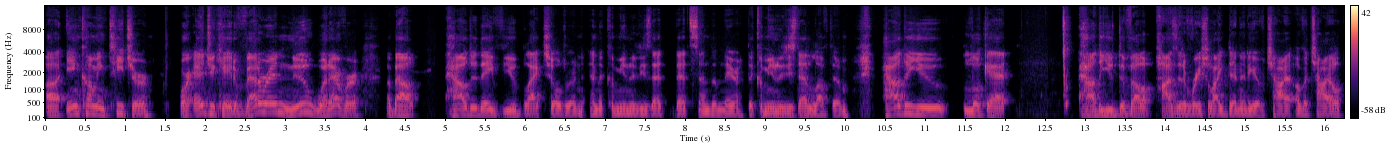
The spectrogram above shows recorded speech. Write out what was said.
uh incoming teacher or educator, veteran, new, whatever, about how do they view black children and the communities that that send them there the communities that love them? How do you look at how do you develop positive racial identity of child of a child?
